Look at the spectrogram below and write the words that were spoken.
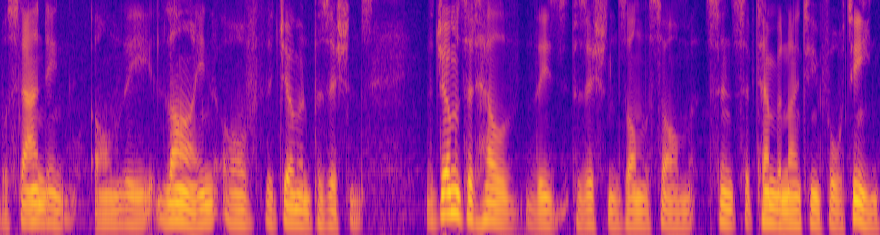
Was standing on the line of the German positions. The Germans had held these positions on the Somme since September 1914.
